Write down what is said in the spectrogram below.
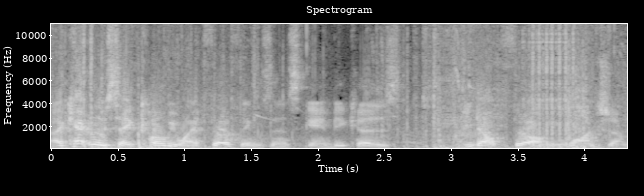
I can't really say Kobe when I throw things in this game because you don't throw them, you launch them.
